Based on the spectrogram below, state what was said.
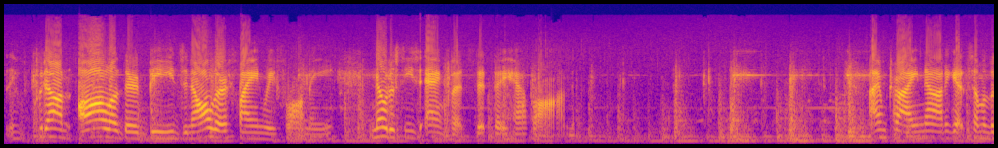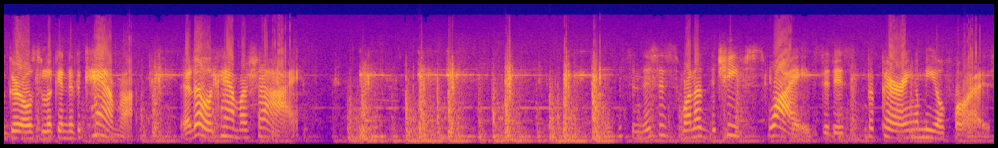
They put on all of their beads and all their finery for me. Notice these anklets that they have on. I'm trying now to get some of the girls to look into the camera. They're a little camera shy. Listen, this is one of the chief's wives that is preparing a meal for us.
